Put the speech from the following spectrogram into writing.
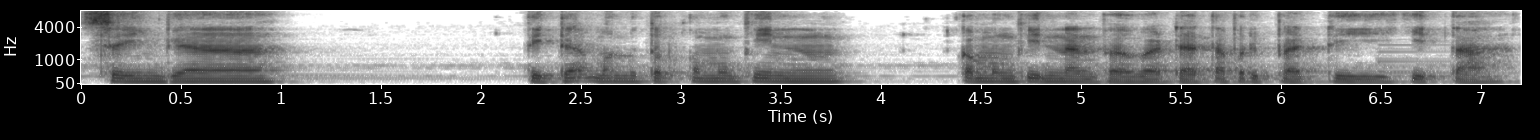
Sehingga tidak menutup kemungkinan kemungkinan bahwa data pribadi kita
